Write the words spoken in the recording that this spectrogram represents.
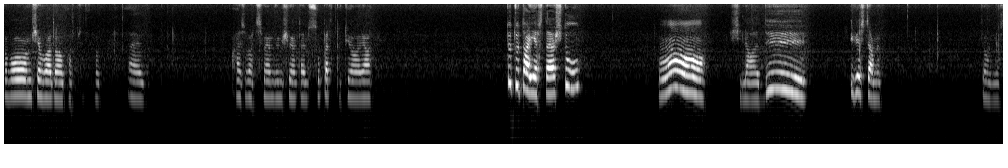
No bo mi się władował pad przed chwilą. E, a zobaczyłem, wymyśliłem ten super tutorial. Ty tutaj jesteś, tu. O, ślady. I wjeżdżamy. Gdzie on jest?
